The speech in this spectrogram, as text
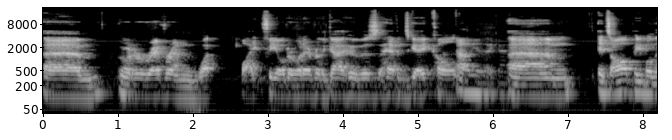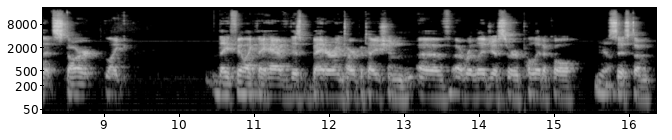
um, or Reverend what Whitefield or whatever, the guy who was the Heaven's Gate cult. Oh yeah, that guy. Um, it's all people that start like they feel like they have this better interpretation of a religious or political Yeah. system,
